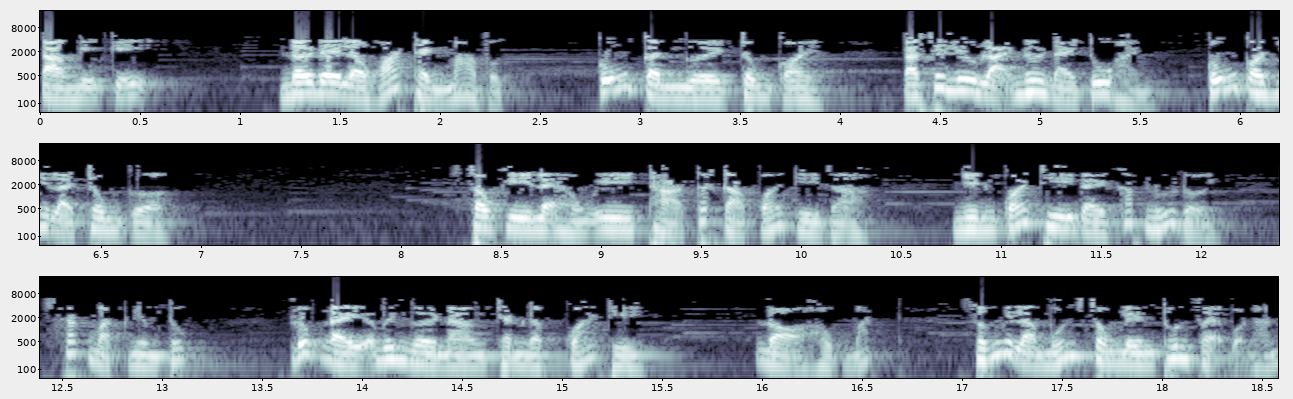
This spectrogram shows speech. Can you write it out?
Ta nghĩ kỹ, Nơi đây là hóa thành ma vực, Cũng cần người trông coi. Ta sẽ lưu lại nơi này tu hành, Cũng coi như là trông cửa. Sau khi Lệ Hồng Y thả tất cả quái thi ra, Nhìn quái thi đầy khắp núi đồi, Sắc mặt nghiêm túc. Lúc này ở bên người nàng tràn ngập quái thi, Đỏ hồng mắt, Giống như là muốn xông lên thôn phệ bọn hắn.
